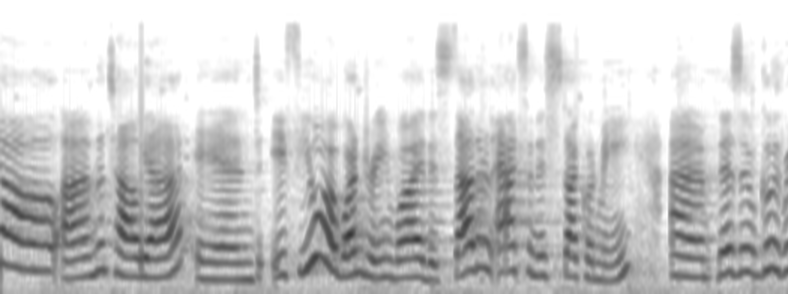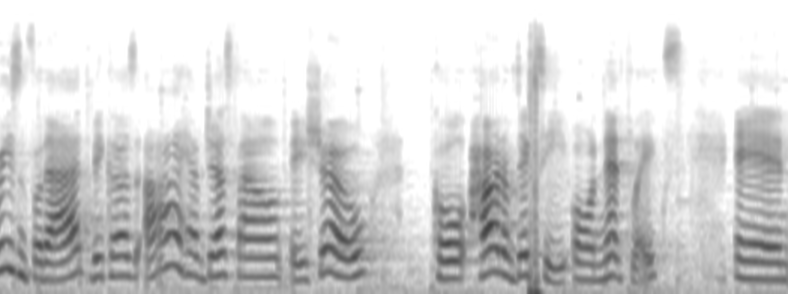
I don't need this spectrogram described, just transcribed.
y'all, I'm Natalia and if you are wondering why the southern accent is stuck on me, um, there's a good reason for that because I have just found a show called Hart of Dixie on Netflix and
